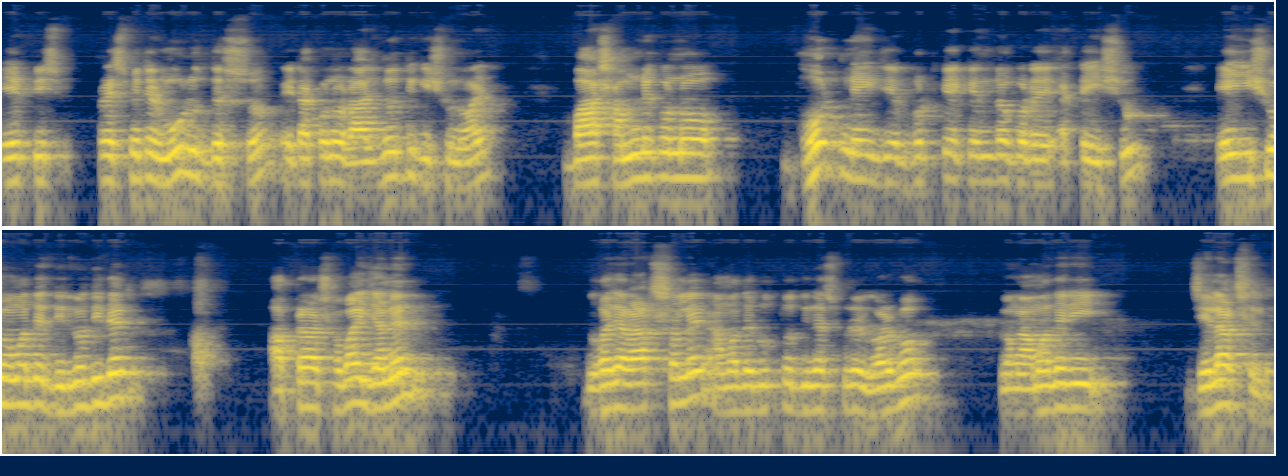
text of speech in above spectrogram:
এই প্রেস মিটের মূল উদ্দেশ্য, এটা কোনো রাজনৈতিক ইস্যু নয় বা সামনে কোনো ভোট নেই যে ভোটকে কেন্দ্র করে একটা ইস্যু এই ইস্যু আমাদের দীর্ঘদিনের। আপনারা সবাই জানেন দু হাজার আট সালে আমাদের উত্তর দিনাজপুরের গর্ব এবং আমাদেরই জেলার ছেলে,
